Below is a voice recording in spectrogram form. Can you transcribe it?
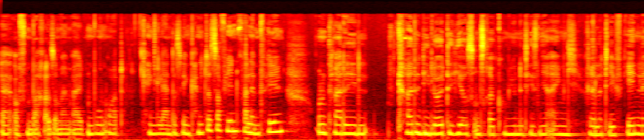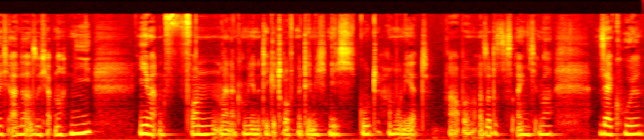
äh, Offenbach, also meinem alten Wohnort, kennengelernt. Deswegen kann ich das auf jeden Fall empfehlen. Und gerade die, die Leute hier aus unserer Community sind ja eigentlich relativ ähnlich alle. Also ich habe noch nie jemanden von meiner Community getroffen, mit dem ich nicht gut harmoniert habe. Also das ist eigentlich immer sehr cool.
